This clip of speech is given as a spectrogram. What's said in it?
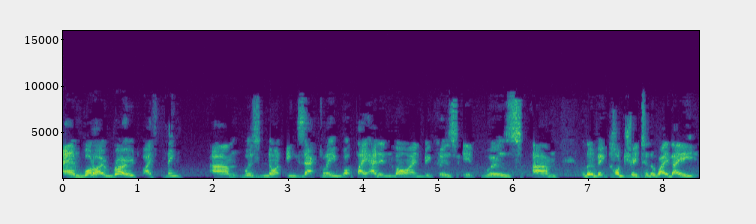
And what I wrote, I think um, was not exactly what they had in mind because it was um, a little bit contrary to the way they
